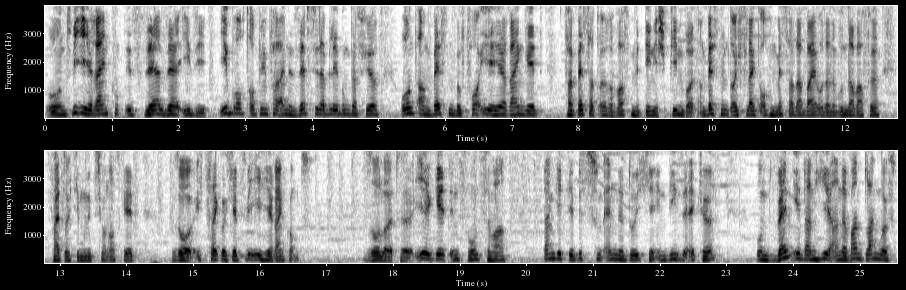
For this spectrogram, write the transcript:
Und wie ihr hier reinkommt, ist sehr, sehr easy. Ihr braucht auf jeden Fall eine Selbstwiederbelebung dafür. Und am besten, bevor ihr hier reingeht, verbessert eure Waffen, mit denen ihr spielen wollt. Am besten nehmt euch vielleicht auch ein Messer dabei oder eine Wunderwaffe, falls euch die Munition ausgeht. So, ich zeige euch jetzt, wie ihr hier reinkommt. So Leute, ihr geht ins Wohnzimmer, dann geht ihr bis zum Ende durch hier in diese Ecke und wenn ihr dann hier an der Wand langläuft,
